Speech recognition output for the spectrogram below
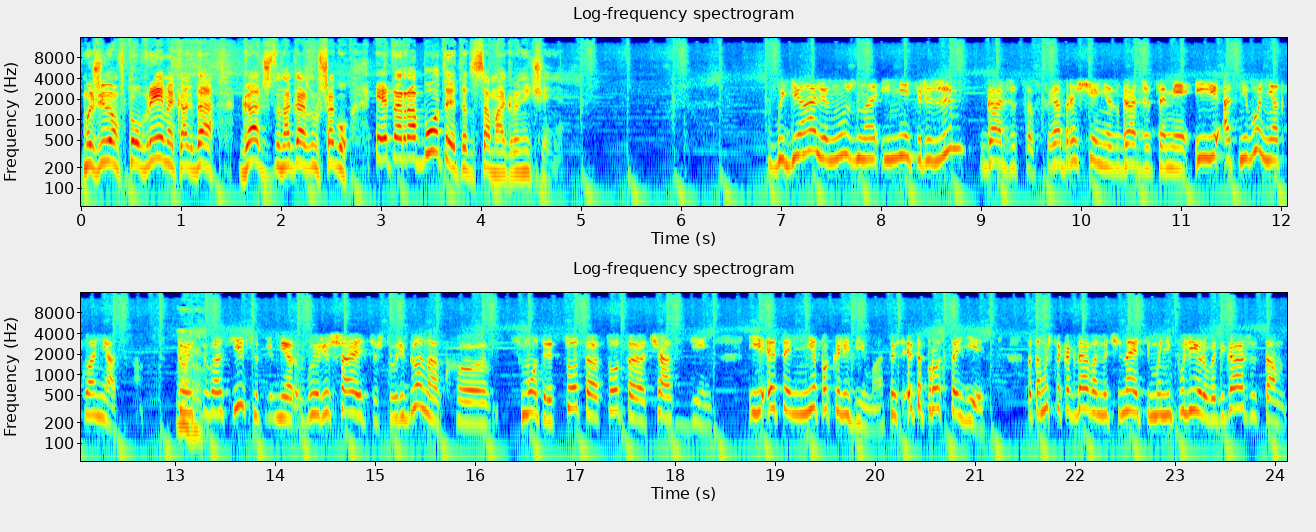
мы живем в то время, когда гаджеты на каждом шагу. Это работает, это самое ограничение? В идеале нужно иметь режим гаджетов и обращения с гаджетами и от него не отклоняться. То Мгм. есть у вас есть, например, вы решаете, что ребенок э, смотрит то-то, то-то час в день, и это непоколебимо. То есть это просто есть. Потому что когда вы начинаете манипулировать гаджетом,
